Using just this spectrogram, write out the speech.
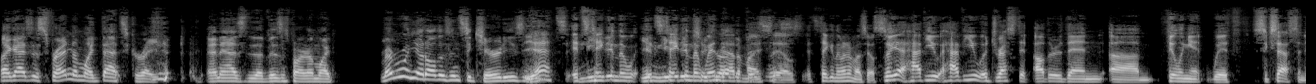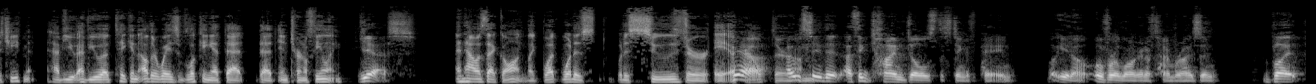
like as his friend, I'm like, that's great. And as the business partner, I'm like, remember when you had all those insecurities? yeah, it's, it's needed- taking the, it's taking the wind out of my business? sails. It's taken the wind out of my sails. So yeah, have you, have you addressed it other than, um, filling it with success and achievement? Have you, have you uh, taken other ways of looking at that, that internal feeling? yes. And how has that gone? Like what, what is, what is soothed or, or Yeah. helped or, I would um, say that I think time dulls the sting of pain, you know, over a long enough time horizon. But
